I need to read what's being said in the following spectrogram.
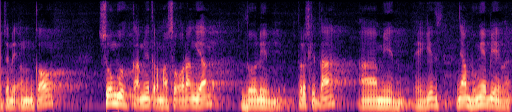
kecuali engkau. Sungguh kami ini termasuk orang yang zalim. Terus kita amin. Ya gitu. Nyambungnya biar Pak?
